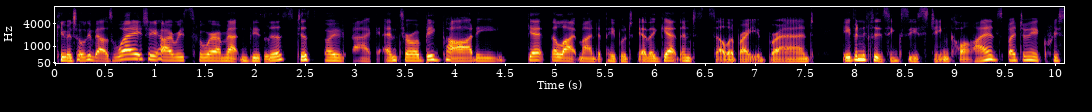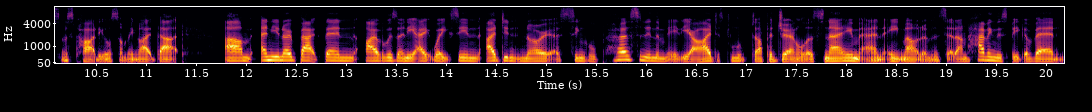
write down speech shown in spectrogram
Kim are talking about is way too high risk for where I'm at in business. Just go back and throw a big party, get the like-minded people together, get them to celebrate your brand, even if it's existing clients, by doing a Christmas party or something like that. Um, and, you know, back then I was only eight weeks in. I didn't know a single person in the media. I just looked up a journalist's name and emailed him and said, I'm having this big event,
